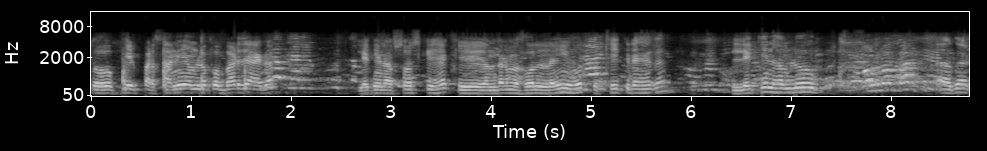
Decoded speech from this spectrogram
तो फिर परेशानी हम लोग को बढ़ जाएगा। लेकिन अफसोस की है कि अंदर में होल नहीं हो तो ठीक रहेगा। लेकिन हम लोग अगर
